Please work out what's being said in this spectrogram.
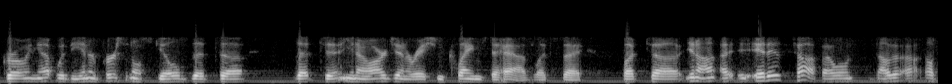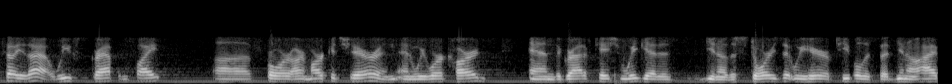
growing up with the interpersonal skills that uh, that uh, you know our generation claims to have. Let's say, but uh, you know it is tough. I won't. I'll, I'll tell you that we scrap and fight uh, for our market share, and, and we work hard. And the gratification we get is you know the stories that we hear of people that said, you know, I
